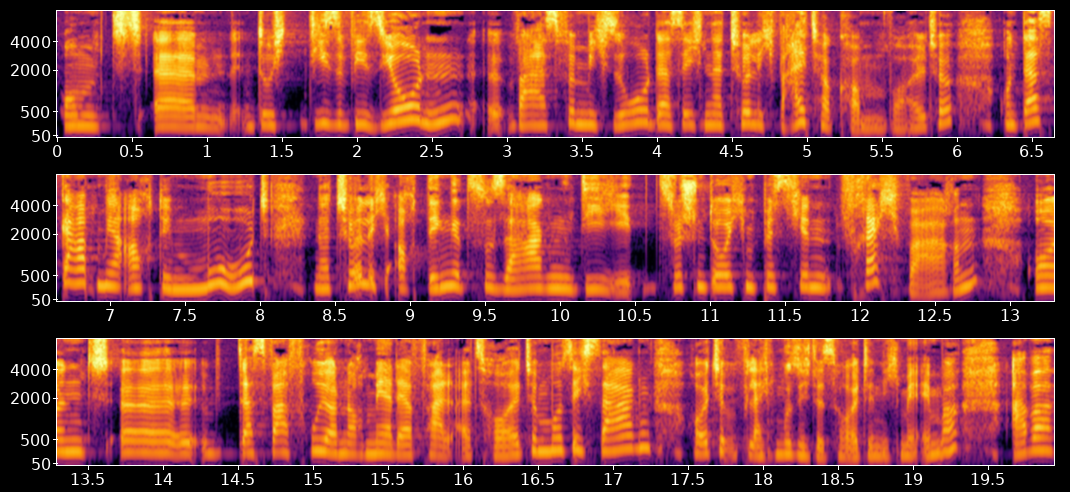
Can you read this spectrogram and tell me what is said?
Und ähm, durch diese Visionen äh, war es für mich so, dass ich natürlich weiterkommen wollte. Und das gab mir auch den Mut, natürlich auch Dinge zu sagen, die zwischendurch ein bisschen frech waren. Und äh, das war früher noch mehr der Fall als als heute, muss ich sagen. Heute, vielleicht muss ich das heute nicht mehr immer, aber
